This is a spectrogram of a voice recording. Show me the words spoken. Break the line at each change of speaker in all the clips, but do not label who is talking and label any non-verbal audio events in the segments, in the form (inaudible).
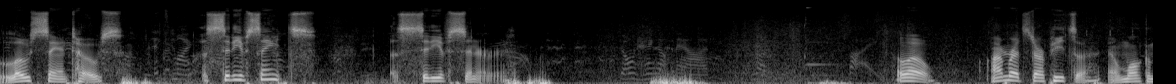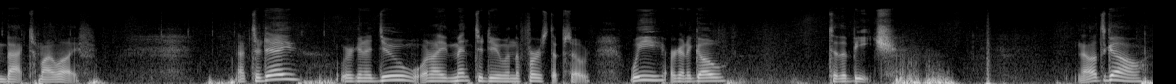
Los Santos, a city of saints, a city of sinners. Hello, I'm Red Star Pizza, and welcome back to my life. Now today, we're gonna do what I meant to do in the first episode. We are gonna go to the beach. Now let's go.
